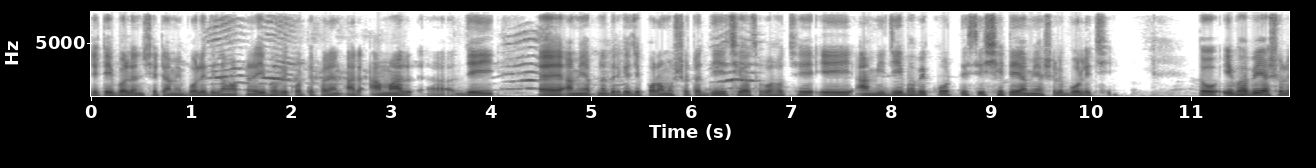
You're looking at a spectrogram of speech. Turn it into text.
যেটাই বলেন সেটা আমি বলে দিলাম, আপনারা এইভাবে করতে পারেন। আর আমার যেই আমি আপনাদেরকে যে পরামর্শটা দিয়েছি অথবা হচ্ছে এই আমি যেভাবে করতেছি সেটাই আমি আসলে বলেছি। তো এভাবেই আসলে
